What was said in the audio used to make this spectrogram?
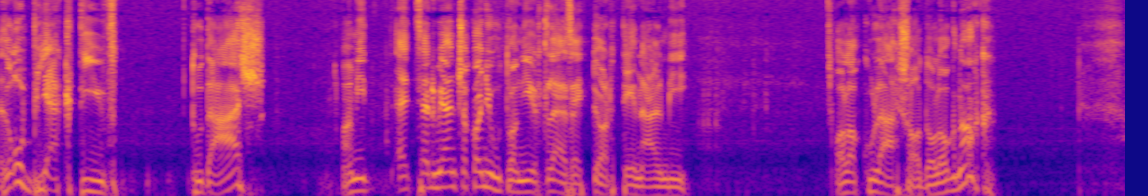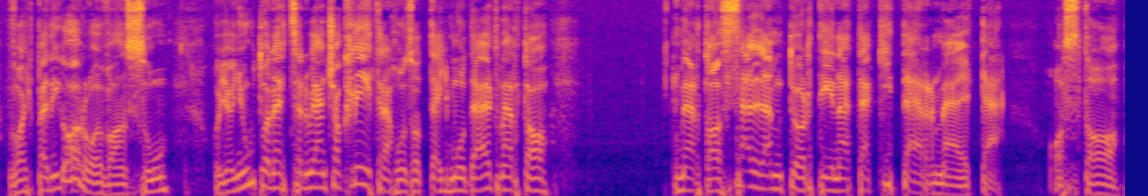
ez objektív tudás, amit egyszerűen csak a Newton írt le, ez egy történelmi alakulása a dolognak, vagy pedig arról van szó, hogy a Newton egyszerűen csak létrehozott egy modellt, mert a, mert a szellemtörténete kitermelte azt, a,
